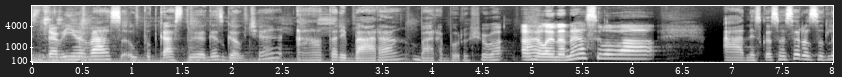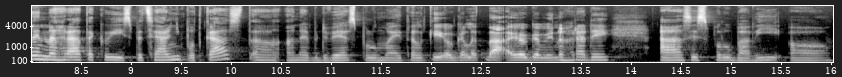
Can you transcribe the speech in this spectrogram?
zdravíme vás u podcastu Yoga z Gauče a tady Bára, Bára Borošova. A Helena Neasilová. A dneska jsme se rozhodli nahrát takový speciální podcast a neb dvě spolumajitelky Yoga Letná a Yoga Vinohrady a si spolu baví o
